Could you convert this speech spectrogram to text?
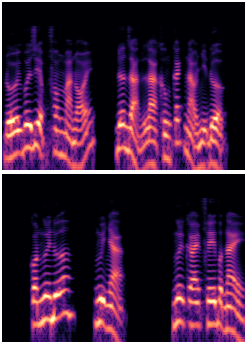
đối với Diệp Phong mà nói, đơn giản là không cách nào nhịn được. Còn ngươi nữa, ngụy nhạc. Ngươi cái phế vật này,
